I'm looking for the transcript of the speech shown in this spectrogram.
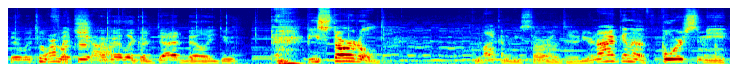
Hey, what's up, Or I'm fucker? I got like a dad belly, dude. Be startled. I'm not gonna be startled, dude. You're not gonna force me.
